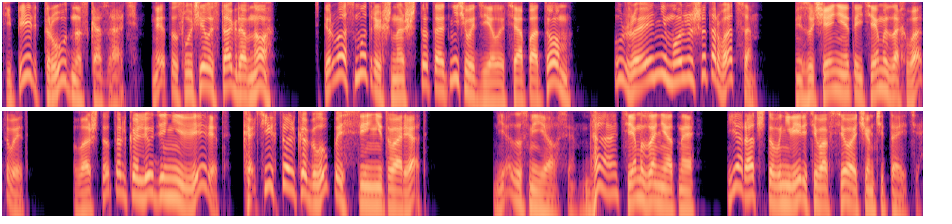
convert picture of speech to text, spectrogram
Теперь трудно сказать. Это случилось так давно. Сперва смотришь на что-то от нечего делать, а потом уже не можешь оторваться. Изучение этой темы захватывает. Во что только люди не верят, каких только глупостей не творят. Я засмеялся. Да, тема занятная. Я рад, что вы не верите во все, о чем читаете.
